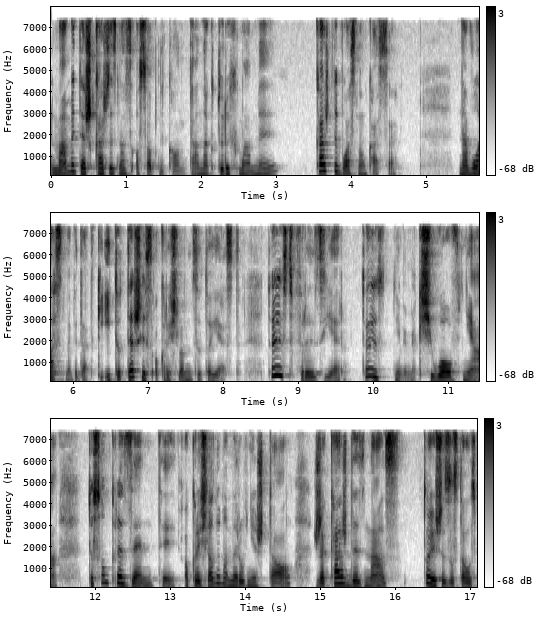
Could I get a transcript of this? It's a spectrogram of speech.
Mamy też każdy z nas osobne konta, na których mamy każdy własną kasę na własne wydatki i to też jest określone, co to jest. To jest fryzjer, to jest, nie wiem, jak siłownia, to są prezenty. Określone mamy również to, że każdy z nas, to jeszcze zostało z,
